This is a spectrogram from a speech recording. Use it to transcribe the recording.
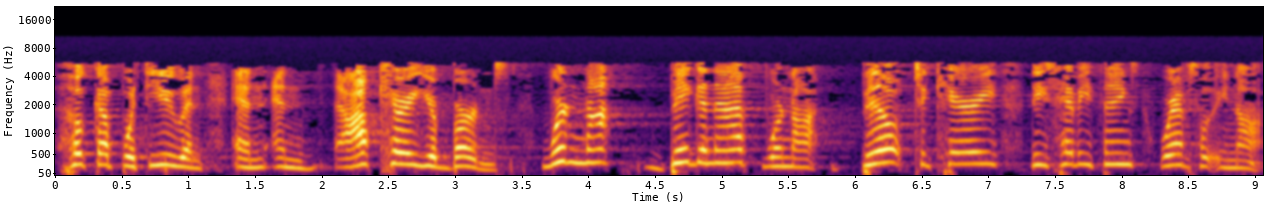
hook up with you and, and, and I'll carry your burdens. We're not big enough. We're not built to carry these heavy things. We're absolutely not.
